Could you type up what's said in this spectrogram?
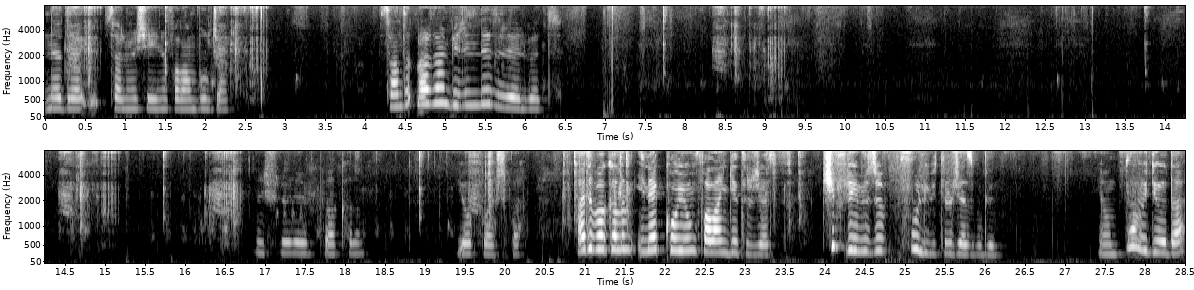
nedir yükselme şeyini falan bulacağım. Sandıklardan birindedir elbet. Şöyle bir bakalım. Yok başka. Hadi bakalım inek koyun falan getireceğiz. Çiftliğimizi full bitireceğiz bugün. Yani bu videoda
